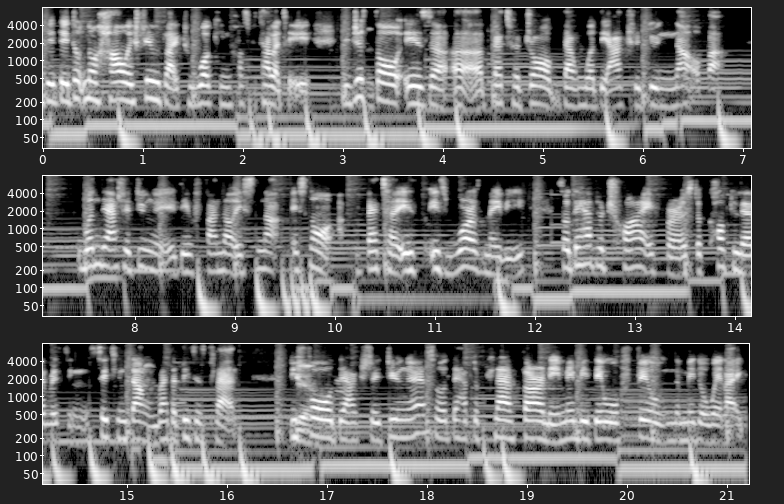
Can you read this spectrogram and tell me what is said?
they, they don't know how it feels like to work in hospitality. They just thought it's a, a better job than what they're actually doing now. But when they're actually doing it, they find out it's not it's not better. It, it's worse maybe. So they have to try first to calculate everything, sitting down, write a business plan before yeah. they're actually doing it. So they have to plan thoroughly. Maybe they will feel in the middle way like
